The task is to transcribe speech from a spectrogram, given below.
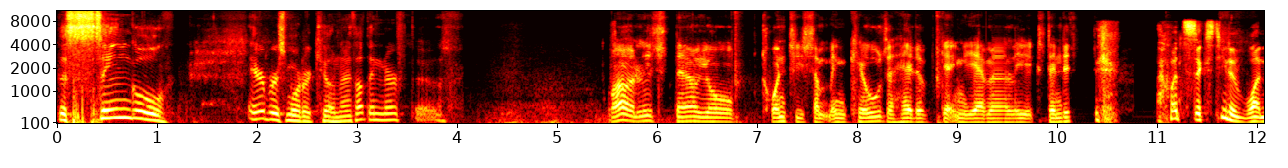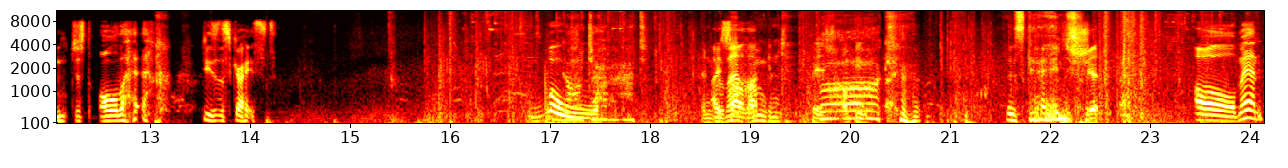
The single airburst mortar killed, and I thought they nerfed those. Well, at least now you're 20 something kills ahead of getting the MLE extended. I went 16 and 1. Just all that. Jesus Christ. Whoa. God damn it. And I saw that, that. I'm going to piss. I'll be Fuck. this game. Shit. Oh, man.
